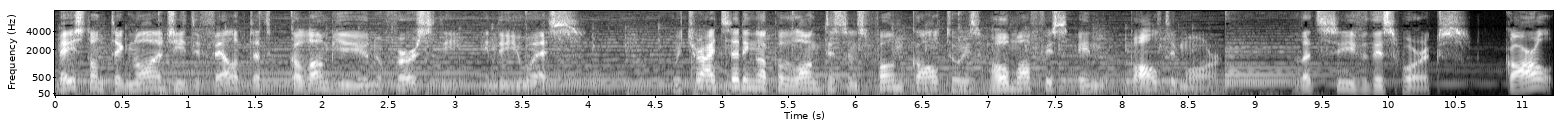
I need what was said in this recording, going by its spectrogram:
based on technology developed at Columbia University in the US. We tried setting up a long distance phone call to his home office in Baltimore. Let's see if this works. Carl,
